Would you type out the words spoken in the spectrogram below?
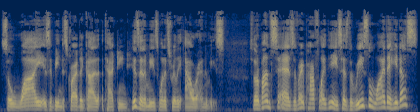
So why is it being described that God attacking his enemies when it's really our enemies? So the Ramban says a very powerful idea. He says the reason why they hate us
